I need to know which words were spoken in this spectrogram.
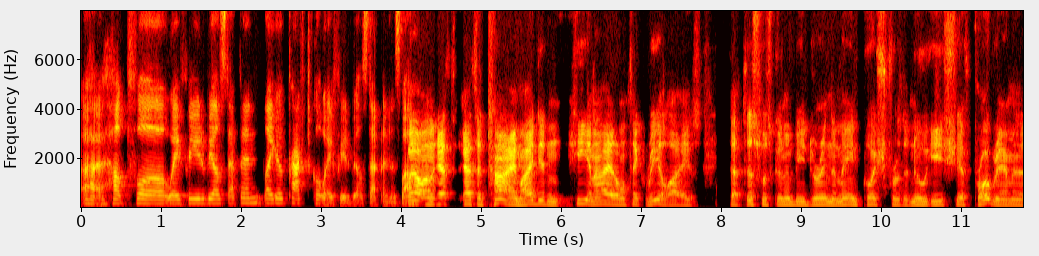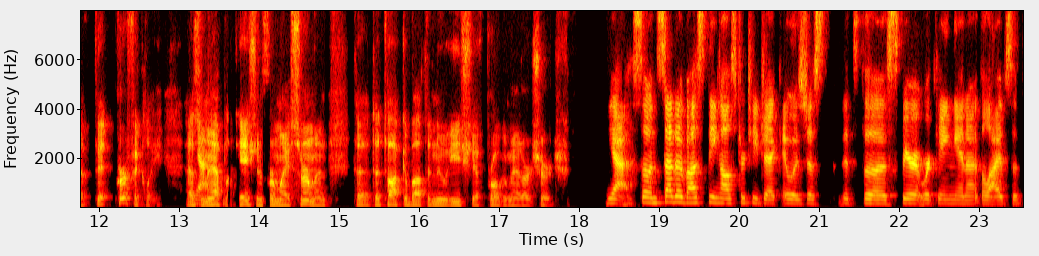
a helpful way for you to be able to step in, like a practical way for you to be able to step in as well. Well, at, at the time, I didn't, he and I, I don't think realized that this was going to be during the main push for the new e-shift program and it fit perfectly as yeah. an application for my sermon to, to talk about the new e-shift program at our church. Yeah so instead of us being all strategic it was just it's the spirit working in the lives of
